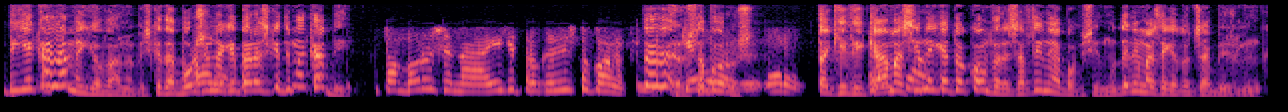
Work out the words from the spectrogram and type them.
πήγε καλά με Γιωβάνοβιτς και θα μπορούσε να έχει περάσει και τη Μακάμπη. θα μπορούσε να είχε προκριθεί στο conference. Βεβαίως, Και θα ωραία, μπορούσε. ωραία. Τα κυβικά Πώς μας θα- είναι για το conference. Αυτή είναι η άποψή μου. Δεν είμαστε για το Champions League.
